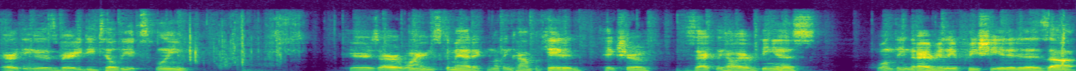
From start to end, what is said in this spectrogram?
everything is very detailedly explained. Here's our wiring schematic, nothing complicated. Picture of exactly how everything is. One thing that I really appreciated is, uh,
